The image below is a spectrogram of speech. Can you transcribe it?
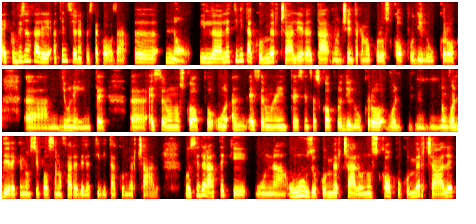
Ecco, bisogna fare attenzione a questa cosa. Eh, no, il, le attività commerciali in realtà non c'entrano con lo scopo di lucro eh, di un ente. Eh, essere, uno scopo, un, eh, essere, un ente senza scopo di lucro vuol, non vuol dire che non si possano fare delle attività commerciali. Considerate che una, un uso commerciale, uno scopo commerciale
